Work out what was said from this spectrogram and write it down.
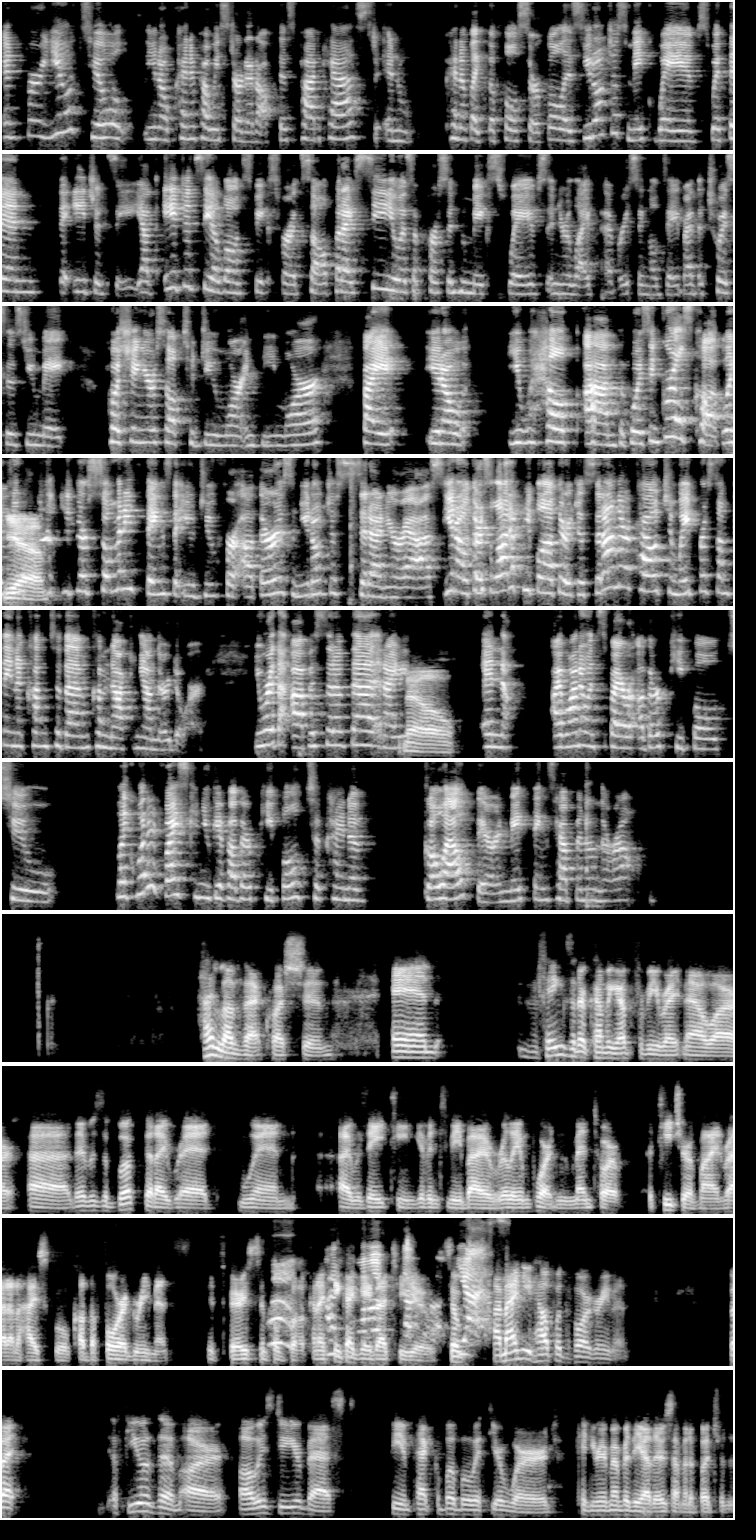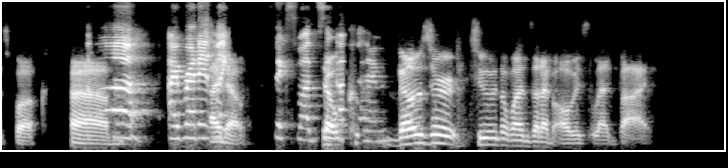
And for you too you know kind of how we started off this podcast and kind of like the full circle is you don't just make waves within the agency. Yeah the agency alone speaks for itself but i see you as a person who makes waves in your life every single day by the choices you make pushing yourself to do more and be more by you know you help um, the Boys and Girls Club. Like, yeah. there's so many things that you do for others, and you don't just sit on your ass. You know, there's a lot of people out there who just sit on their couch and wait for something to come to them, come knocking on their door. You are the opposite of that, and I no. And I want to inspire other people to, like, what advice can you give other people to kind of go out there and make things happen on their own? I love that question, and the things that are coming up for me right now are uh, there was a book that I read when I was 18, given to me by a really important mentor, a teacher of mine right out of high school called The Four Agreements. It's a very simple book. And I think I, I gave that to that. you. So yes. I might need help with the Four Agreements. But a few of them are always do your best, be impeccable with your word. Can you remember the others? I'm going to butcher this book. Um, uh, I read it like I know six months so ago. Those are two of the ones that I've always led by.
